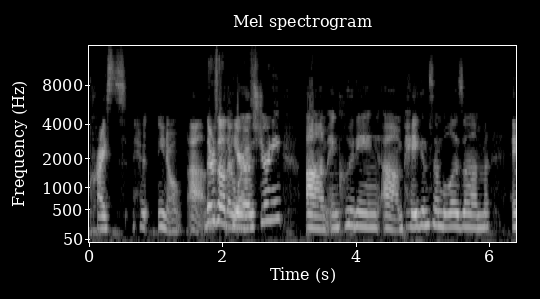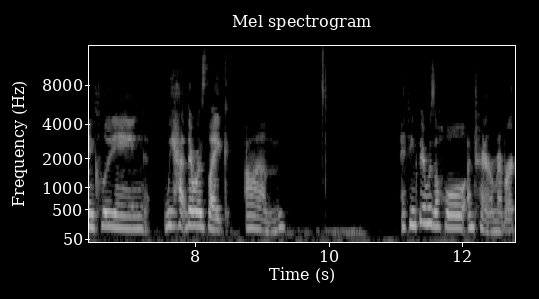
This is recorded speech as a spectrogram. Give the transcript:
Christ's, you know, um, There's other hero's ones. journey, um, including um, pagan symbolism, including we had there was like um, I think there was a whole I'm trying to remember.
